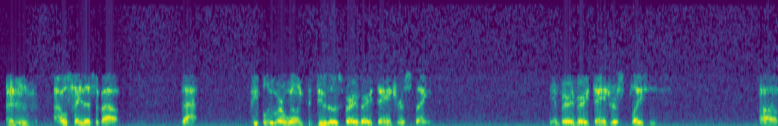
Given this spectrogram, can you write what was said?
I will say this about that. People who are willing to do those very, very dangerous things in very, very dangerous places uh,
